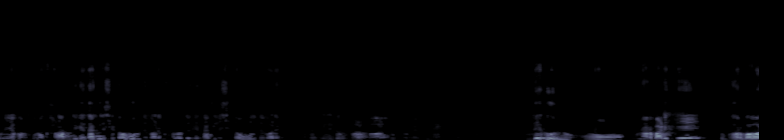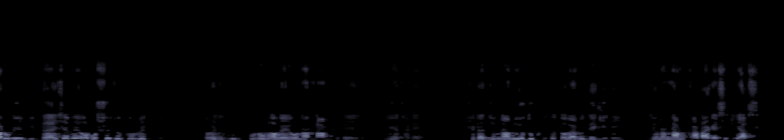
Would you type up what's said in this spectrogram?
উনি এখন কোনো খারাপ দিকে থাকলে সেটাও বলতে পারেন, ভালো দিকে থাকলে সেটাও বলতে পারেন। ঘর? দেখুন ওনার বাড়িতে ঘর পাওয়ার উনি বৃদ্ধা হিসেবে অবশ্যই যোগ্য ব্যক্তি। তবে যদি কোনোভাবে ওনার নাম কেটে গিয়ে থাকে, সেটার জন্য আমিও দুঃখিত। তবে আমি দেখিনি যে ওনার নাম কাটা গেছে কি আছে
